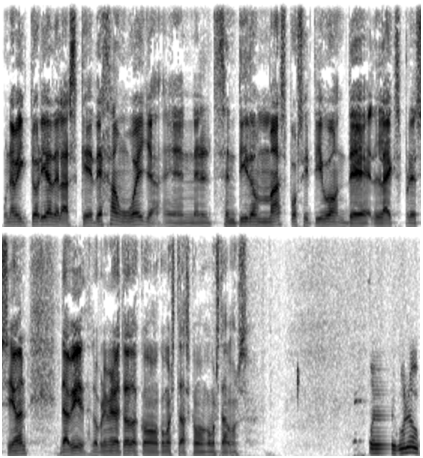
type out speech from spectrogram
una victoria de las que dejan huella en el sentido más positivo de la expresión. David, lo primero de todo, ¿cómo, cómo estás? ¿Cómo, ¿Cómo estamos? Pues bueno,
